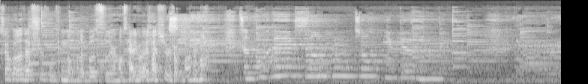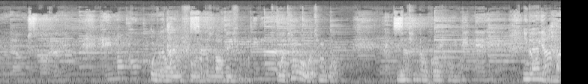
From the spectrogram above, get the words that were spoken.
小朋友在试图听懂他的歌词，然后猜出来它是什么，是吗？我觉得我又输了，不知道为什么。我听过，我听过。能听到高潮吗？应该能吧。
